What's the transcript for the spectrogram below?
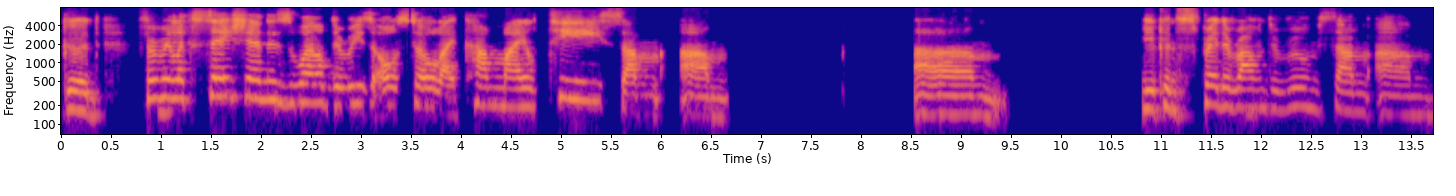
good. For relaxation as well, there is also like chamomile tea, some um, um, you can spread around the room some um,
